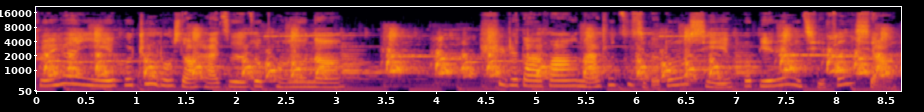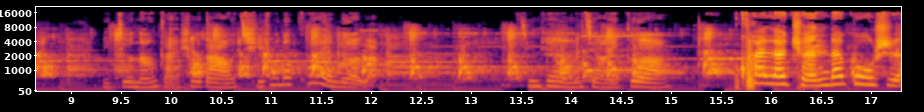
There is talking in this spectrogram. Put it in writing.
谁愿意和这种小孩子做朋友呢？试着大方拿出自己的东西和别人一起分享，你就能感受到其中的快乐了。今天我们讲一个快乐泉的故事。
